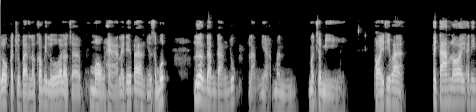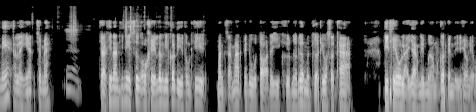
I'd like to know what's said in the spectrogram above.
โลกปัจจุบันเราก็ไม่รู้ว่าเราจะมองหาอะไรได้บ้างอย่างสมมติเรื่องดัง ๆ ยุคหลังเนี่ย มันมักจะมีพอยที่ว่าไปตามรอยอนิเมะอะไรเงี้ยใช่ไหมม จากที่นั่นที่นี่ซึ่งโอเค เรื่องนี้ก็ดีตรงที่มันสามารถไปดูต่อได้อีกคือเนื้อเรื่องมันเกิดที่โอซาก้า detail หลายอย่างในเมืองมันก็เป็น detail ในโอ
